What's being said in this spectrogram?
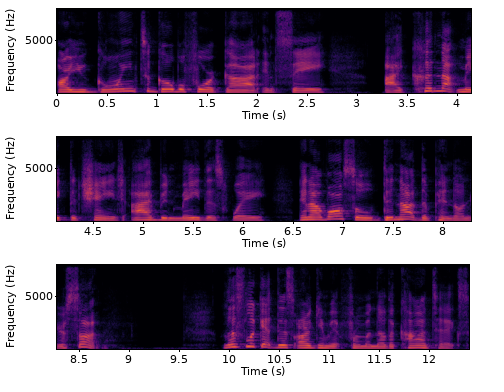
Are you going to go before God and say, I could not make the change. I've been made this way, and I've also did not depend on your son. Let's look at this argument from another context.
